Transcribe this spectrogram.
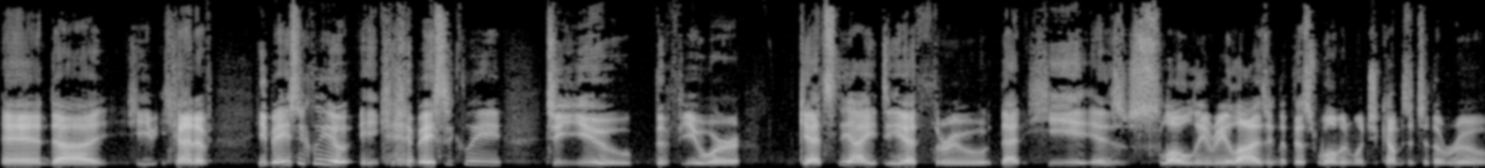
and uh, he, kind of he basically he basically to you the viewer gets the idea through that he is slowly realizing that this woman when she comes into the room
